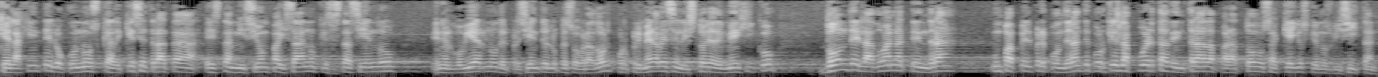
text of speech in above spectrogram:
que la gente lo conozca de qué se trata esta misión paisano que se está haciendo en el gobierno del presidente López Obrador por primera vez en la historia de México, donde la aduana tendrá un papel preponderante porque es la puerta de entrada para todos aquellos que nos visitan.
